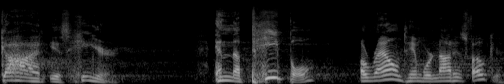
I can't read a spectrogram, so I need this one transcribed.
God is here. And the people around him were not his focus,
